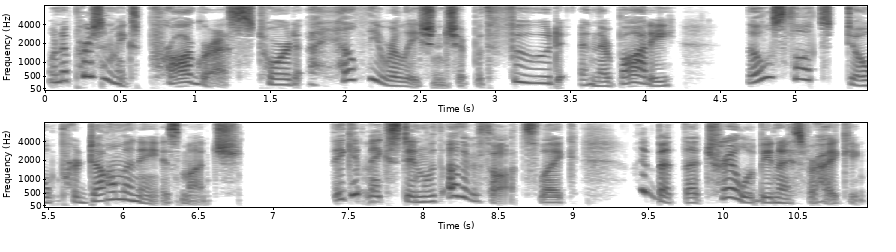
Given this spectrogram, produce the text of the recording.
When a person makes progress toward a healthy relationship with food and their body, those thoughts don't predominate as much. They get mixed in with other thoughts, like, I bet that trail would be nice for hiking.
